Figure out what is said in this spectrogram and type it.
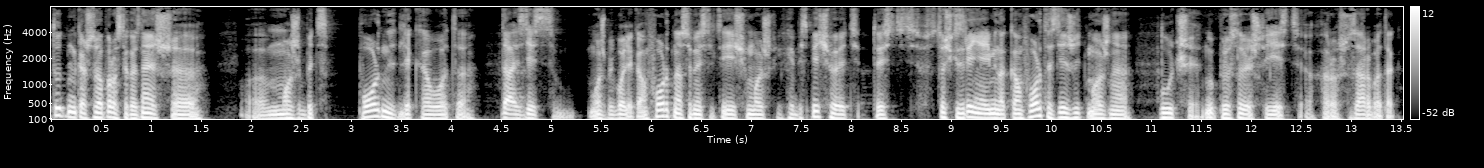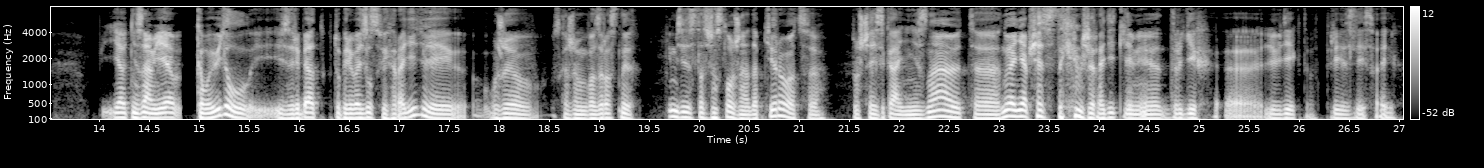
Тут, мне кажется, вопрос такой, знаешь, э, э, может быть, спорный для кого-то. Да, здесь может быть более комфортно, особенно если ты еще можешь их обеспечивать. То есть с точки зрения именно комфорта здесь жить можно лучше, ну, при условии, что есть хороший заработок. Я вот не знаю, я кого видел из ребят, кто перевозил своих родителей, уже, скажем, возрастных, им здесь достаточно сложно адаптироваться, потому что языка они не знают. Э, ну, и они общаются с такими же родителями других людей, кто привезли своих.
